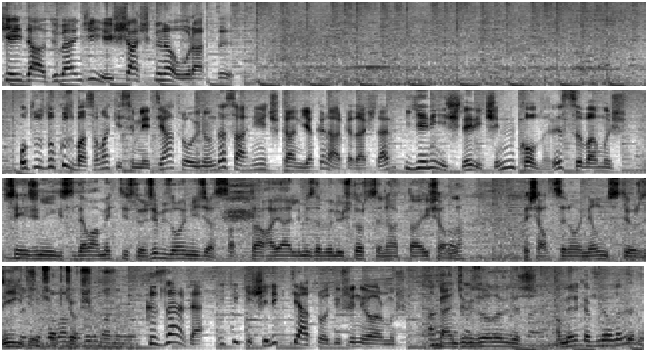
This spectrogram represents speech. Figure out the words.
Ceyda Düvenci'yi şaşkına uğrattı. 39 Basamak isimli tiyatro oyununda sahneye çıkan yakın arkadaşlar yeni işler için kolları sıvamış. Seyircinin ilgisi devam ettiği sürece biz oynayacağız. Hatta hayalimizde böyle 3-4 sene hatta inşallah 5-6 sene oynayalım istiyoruz. İyi gidiyor çünkü çok şükür. Kızlar da iki kişilik tiyatro düşünüyormuş. Bence güzel olabilir. Amerika bile olabilir mi?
